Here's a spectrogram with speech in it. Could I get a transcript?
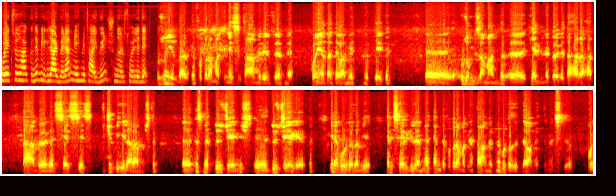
Koleksiyonu hakkında bilgiler veren Mehmet Aygün şunları söyledi. uzun yıllardır fotoğraf makinesi tamiri üzerine Konya'da devam etmekteydim. Ee, uzun bir zamandır e, kendime böyle daha rahat, daha böyle sessiz, küçük bir il aramıştım. Ee, kısmet Düzce'ymiş, e, Düzce'ye geldim. Yine burada da bir hem sergileme hem de fotoğraf makine tamirini burada da devam ettirmek istiyorum. Bu,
